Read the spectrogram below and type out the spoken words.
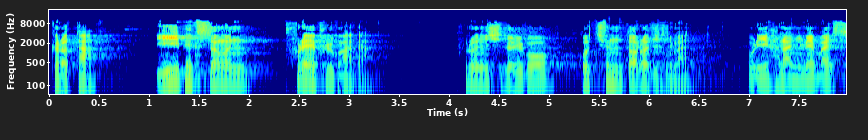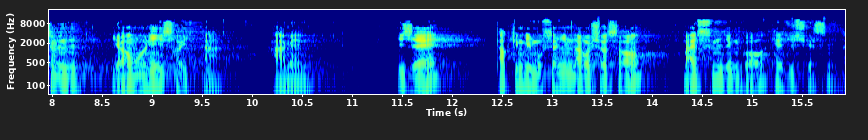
그렇다. 이 백성은 풀에 불과하다. 풀은 시들고 꽃은 떨어지지만 우리 하나님의 말씀은 영원히 서 있다. 아멘. 이제 박준길 목사님 나오셔서 말씀 증거 해 주시겠습니다.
